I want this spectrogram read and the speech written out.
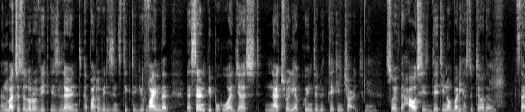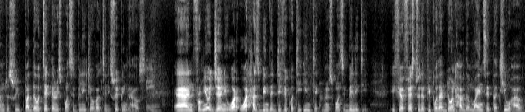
And much as a lot of it is learned, a part of it is instinctive. You find that there are certain people who are just naturally acquainted with taking charge. Yeah. So if the house is dirty, nobody has to tell them it's time to sweep, but they will take the responsibility of actually sweeping the house. Yeah. And from your journey, what, what has been the difficulty in taking responsibility? If you're faced with the people that don't have the mindset that you have,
